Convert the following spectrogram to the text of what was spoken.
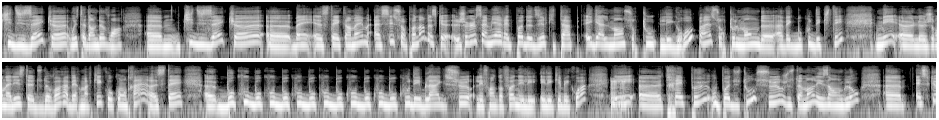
qui disait que, oui, c'était dans le Devoir, euh, qui disait que, euh, ben, c'était quand même assez surprenant parce que Sugar Sammy arrête pas de dire qu'il tape également sur tous les groupes, hein, sur tout le monde avec beaucoup d'équité, mais le journaliste du Devoir avait remarqué qu'au contraire, c'était beaucoup, beaucoup, beaucoup, beaucoup, beaucoup, beaucoup, beaucoup des blagues sur les francophones et les, et les Québécois et euh, très peu ou pas du tout sur justement les anglos. Euh, Est-ce que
